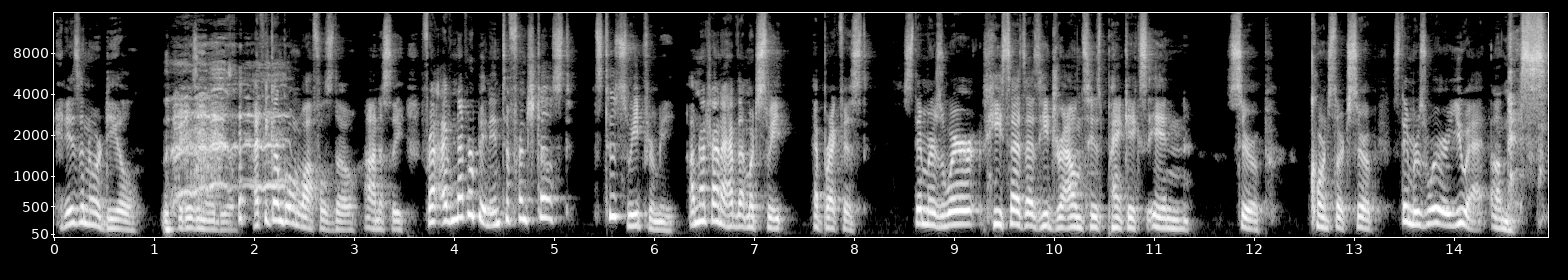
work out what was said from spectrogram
It is an ordeal. It is an ordeal. I think I'm going waffles though, honestly. I've never been into French toast. It's too sweet for me. I'm not trying to have that much sweet at breakfast. Stimmers, where he says as he drowns his pancakes in syrup, cornstarch syrup. Stimmers, where are you at on this?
